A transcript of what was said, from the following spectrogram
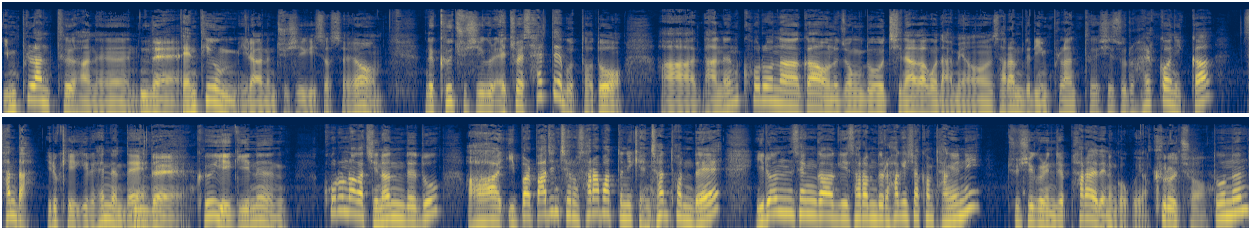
임플란트 하는 네. 덴티움이라는 주식이 있었어요. 근데 그 주식을 애초에 살 때부터도 아, 나는 코로나가 어느 정도 지나가고 나면 사람들이 임플란트 시술을 할 거니까 산다. 이렇게 얘기를 했는데 네. 그 얘기는 코로나가 지났는데도 아, 이빨 빠진 채로 살아봤더니 괜찮던데 이런 생각이 사람들을 하기 시작하면 당연히 주식을 이제 팔아야 되는 거고요. 그렇죠. 또는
